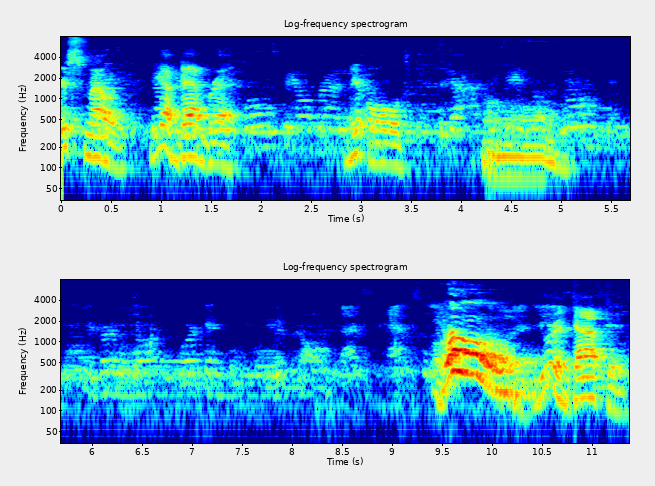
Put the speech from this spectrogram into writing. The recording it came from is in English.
You're smelly. You got bad breath. You're old. Oh. You were adopted.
